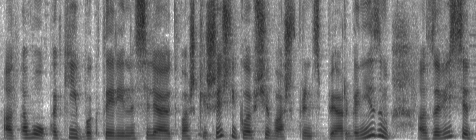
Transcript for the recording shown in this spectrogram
а, того, какие бактерии населяют ваш кишечник, вообще ваш, в принципе, организм, а, зависит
